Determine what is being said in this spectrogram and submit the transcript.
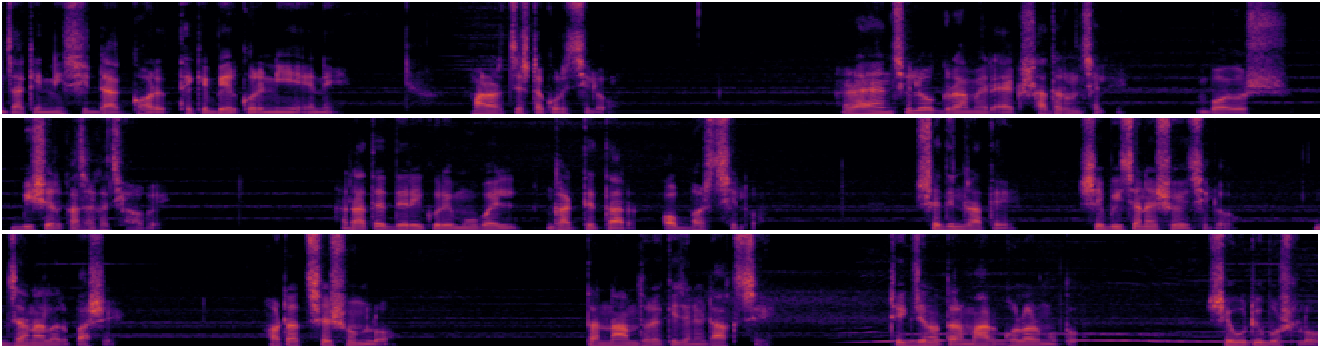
যাকে নিশির ডাক ঘর থেকে বের করে নিয়ে এনে মারার চেষ্টা করেছিল। রায়ান ছিল গ্রামের এক সাধারণ ছেলে। বয়স বিশের কাছাকাছি হবে। রাতে দেরি করে মোবাইল ঘাঁটতে তার অভ্যাস ছিল। সেদিন রাতে সে বিছানায় শুয়েছিল জানালার পাশে। হঠাৎ সে শুনল, তার নাম ধরে কে জানি ডাকছে। ঠিক যেন তার মার গলার মতো। সে উঠে বসল,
